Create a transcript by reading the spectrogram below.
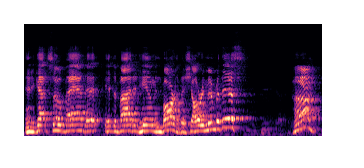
And it got so bad that it divided him and Barnabas. Y'all remember this? Huh?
